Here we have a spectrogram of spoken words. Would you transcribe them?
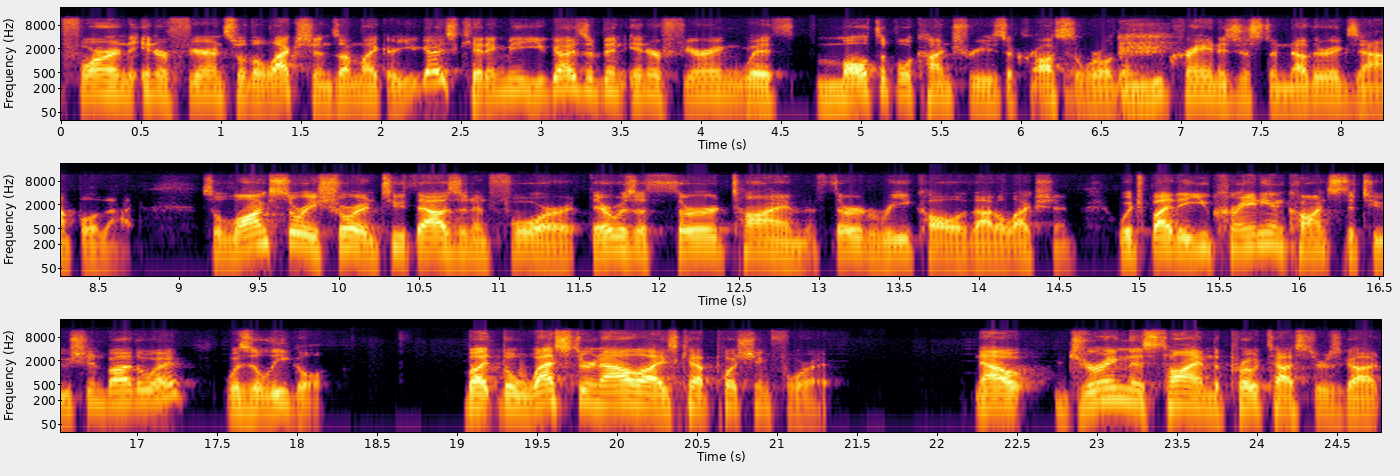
foreign interference with elections. I'm like, are you guys kidding me? You guys have been interfering with multiple countries across the world, and Ukraine is just another example of that. So, long story short, in 2004, there was a third time, third recall of that election, which by the Ukrainian constitution, by the way, was illegal. But the Western allies kept pushing for it. Now, during this time, the protesters got,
